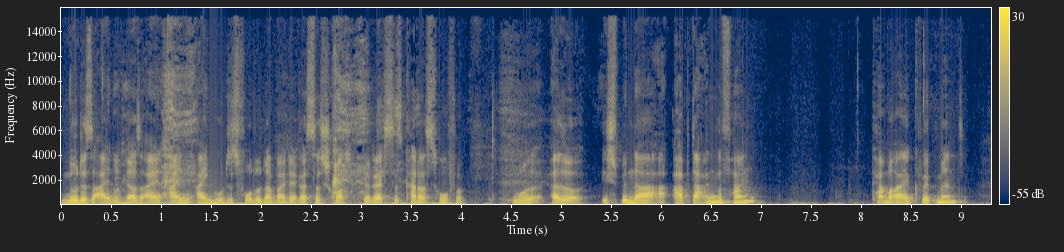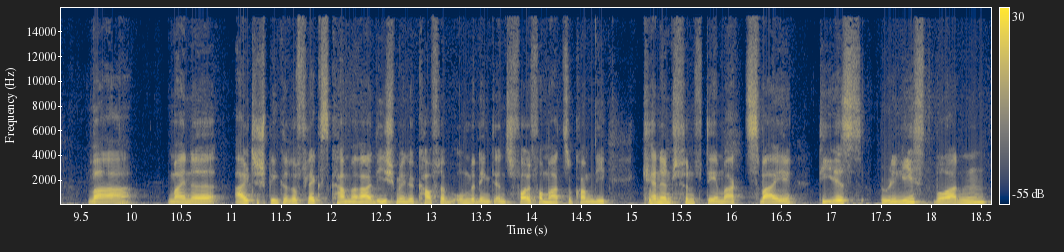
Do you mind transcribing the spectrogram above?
Nur das eine. Da ist ein, ein, ein gutes Foto dabei, der Rest ist Schrott. Der Rest ist Katastrophe. Also, ich bin da, hab da angefangen. Kameraequipment war meine alte Spiegelreflexkamera, die ich mir gekauft habe, unbedingt ins Vollformat zu kommen. Die Canon 5D Mark II, die ist released worden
